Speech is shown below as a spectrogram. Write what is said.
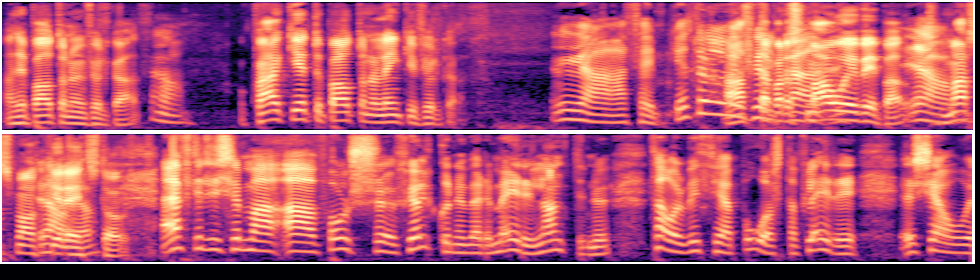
að því bátunum er fjölgað. Já, og hvað getur bátunum lengi fjölgað? Já, þeim getur alveg alltaf bara fjölgað. smá í viðbát Já, margt smátt já, gera já. eitt stór Eftir því sem að, að fólks fjölgunni verið meiri í landinu, þá er við því að búast að fleiri eh, sjáu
